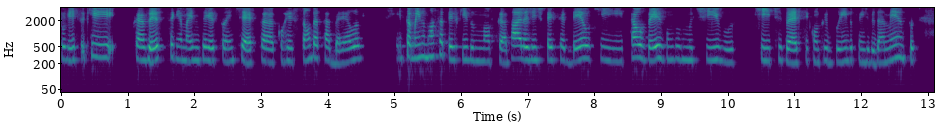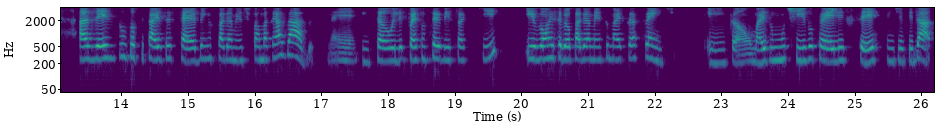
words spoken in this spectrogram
por isso que às vezes seria mais interessante essa correção da tabela. E também na nossa pesquisa, no nosso trabalho, a gente percebeu que talvez um dos motivos que tivesse contribuindo para o endividamento, às vezes os hospitais recebem os pagamentos de forma atrasada, né? Então, eles prestam serviço aqui e vão receber o pagamento mais para frente. Então, mais um motivo para ele ser endividado.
